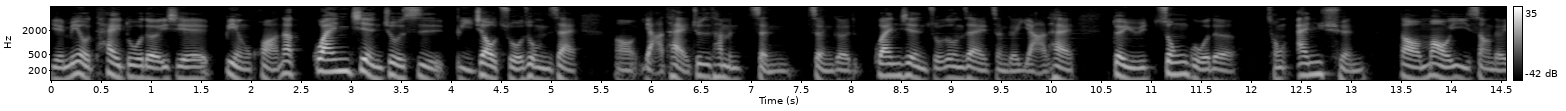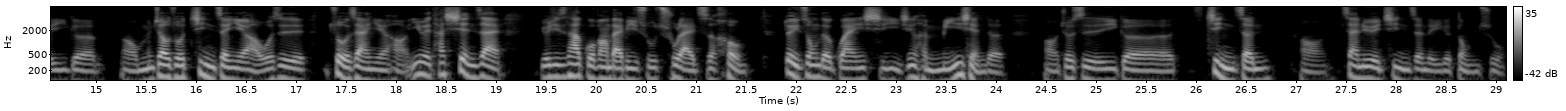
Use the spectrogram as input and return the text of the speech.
也没有太多的一些变化。那关键就是比较着重在哦亚太，就是他们整整个关键着重在整个亚太对于中国的从安全到贸易上的一个啊、哦，我们叫做竞争也好，或是作战也好，因为它现在。尤其是他国防白皮书出来之后，对中的关系已经很明显的哦，就是一个竞争哦，战略竞争的一个动作。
